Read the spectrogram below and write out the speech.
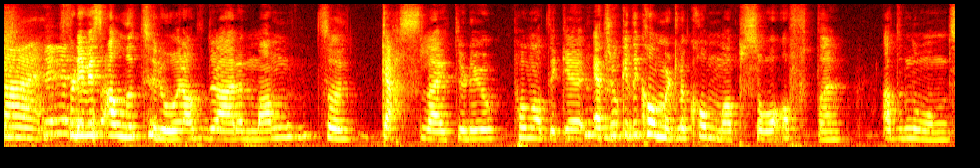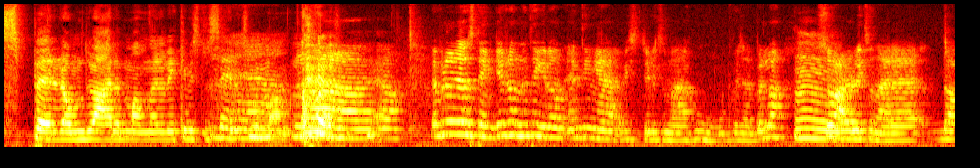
Nei. Fordi hvis alle tror at du er en mann, så gaslighter du jo på en måte ikke. Jeg tror ikke det kommer til å komme opp så ofte at noen spør om du er en mann eller ikke, hvis du ser ut som en mann. Ja, ja. Ja, for jeg tenker sånn, jeg tenker sånn, En ting er hvis du liksom er homo, for eksempel, da, Mm. så er det litt sånn der Da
